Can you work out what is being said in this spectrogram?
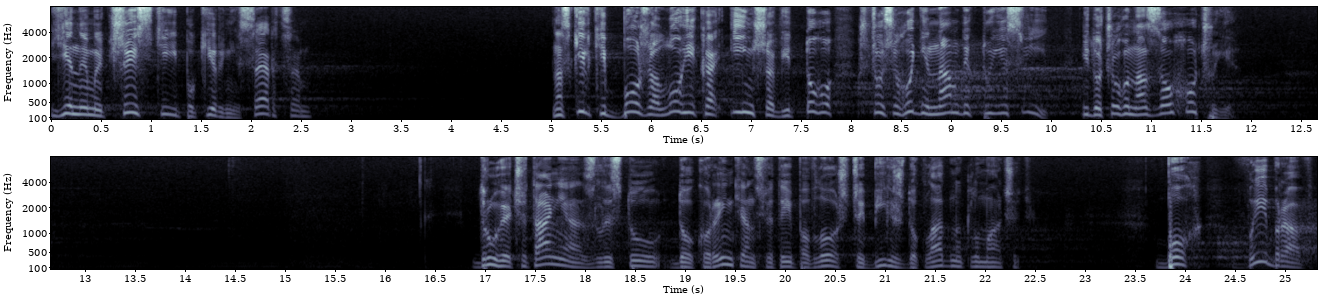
є ними чисті і покірні серцем. Наскільки Божа логіка інша від того, що сьогодні нам диктує світ і до чого нас заохочує? Друге читання з листу до Коринтян святий Павло ще більш докладно тлумачить. Бог вибрав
